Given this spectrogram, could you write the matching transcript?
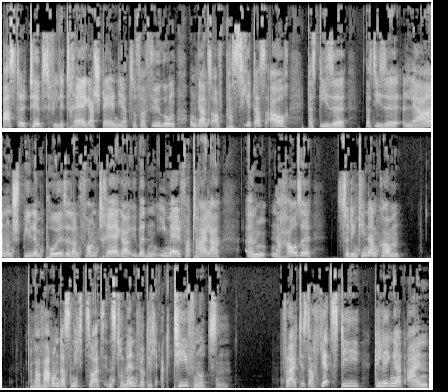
Basteltipps, viele Träger stellen die ja zur Verfügung und ganz oft passiert das auch, dass diese dass diese Lern- und Spielimpulse dann vom Träger über den E-Mail-Verteiler ähm, nach Hause zu den Kindern kommen. Aber warum das nicht so als Instrument wirklich aktiv nutzen? Vielleicht ist auch jetzt die Gelegenheit, einen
